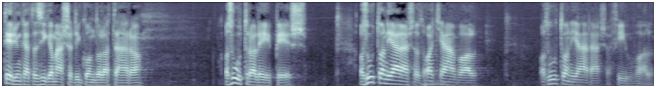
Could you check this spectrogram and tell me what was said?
Térjünk át az ige második gondolatára. Az útra lépés. Az úton járás az atyával, az úton járás a fiúval.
